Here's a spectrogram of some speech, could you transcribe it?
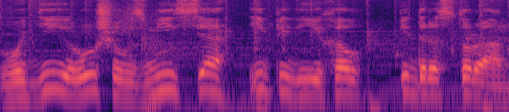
водій рушив з місця і під'їхав під ресторан.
